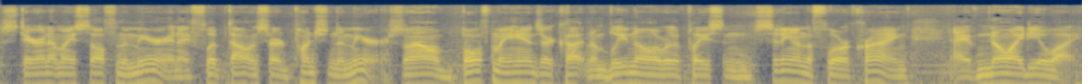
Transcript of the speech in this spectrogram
staring at myself in the mirror, and I flipped out and started punching the mirror. So now both my hands are cut, and I'm bleeding all over the place, and sitting on the floor crying. I have no idea why.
